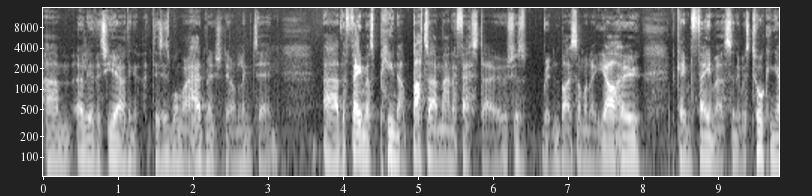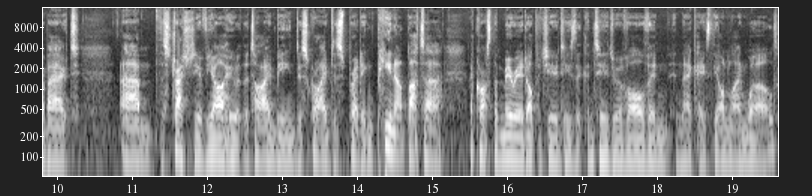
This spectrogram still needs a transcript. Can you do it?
um, earlier this year, I think this is one where I had mentioned it on LinkedIn, uh, the famous Peanut Butter Manifesto, which was written by someone at Yahoo, became famous, and it was talking about um, the strategy of Yahoo at the time being described as spreading peanut butter across the myriad opportunities that continue to evolve in, in their case, the online world.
